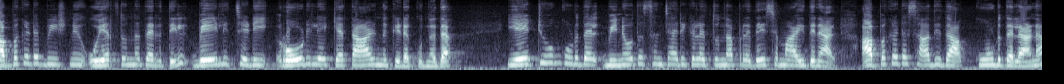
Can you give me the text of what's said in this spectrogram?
അപകട ഭീഷണി ഉയർത്തുന്ന തരത്തിൽ വേലിച്ചെടി റോഡിലേക്ക് താഴ്ന്നു കിടക്കുന്നത്. ഏറ്റവും കൂടുതൽ വിനോദസഞ്ചാരികൾ എത്തുന്ന പ്രദേശമായതിനാൽ അപകട സാധ്യത കൂടുതലാണ്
